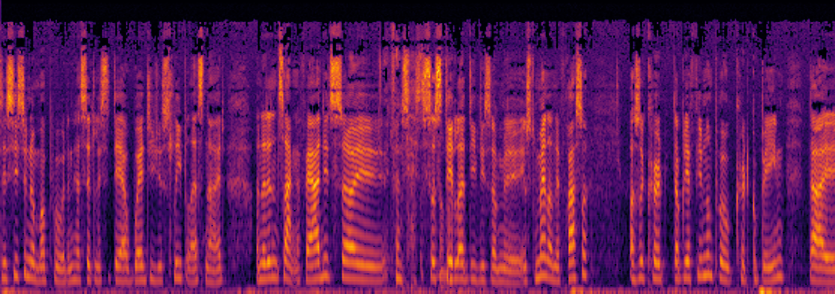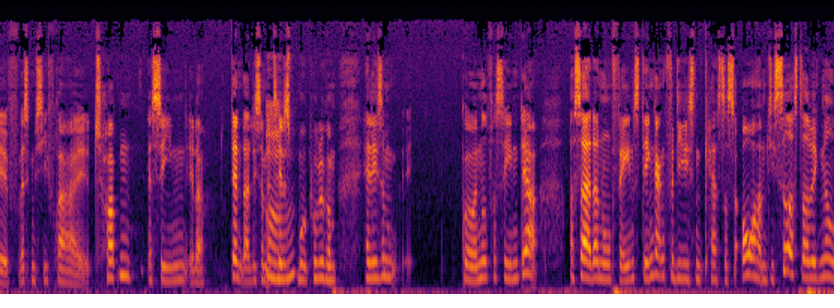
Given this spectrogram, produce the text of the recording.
det sidste nummer på den her setliste, det er Where Did You Sleep Last Night? Og når den sang er færdig, så, øh, så stiller de ligesom øh, instrumenterne fra sig, og så Kurt, der bliver filmet på Kurt Cobain, der er, øh, hvad skal man sige, fra øh, toppen af scenen, eller den, der ligesom er Mhm. tættest mod publikum, han ligesom øh, går ned fra scenen der, og så er der nogle fans. Det er ikke engang, fordi de sådan kaster sig over ham. De sidder stadigvæk ned.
